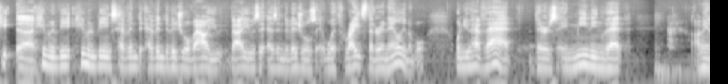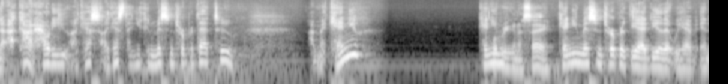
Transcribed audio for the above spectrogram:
hu- uh, human be- human beings have in- have individual value values as individuals with rights that are inalienable. When you have that, there's a meaning that, I mean, uh, God, how do you? I guess I guess that you can misinterpret that too. I mean, can you? Can you What were you gonna say? can you misinterpret the idea that we have in,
